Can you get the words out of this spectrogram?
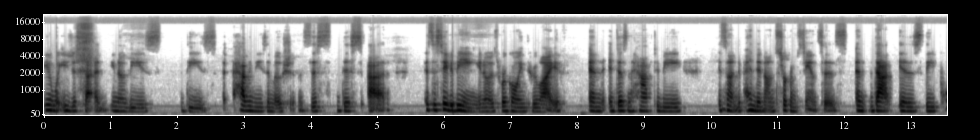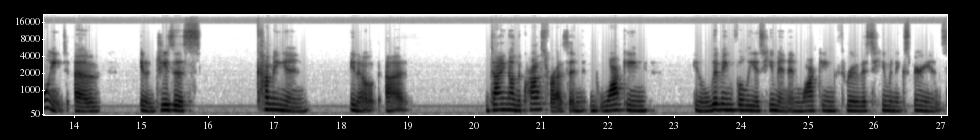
you know what you just said, you know these these having these emotions, this this uh, it's a state of being, you know, as we're going through life, and it doesn't have to be. It's not dependent on circumstances, and that is the point of you know Jesus coming in, you know, uh, dying on the cross for us and walking you know living fully as human and walking through this human experience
